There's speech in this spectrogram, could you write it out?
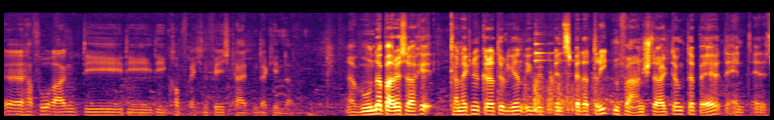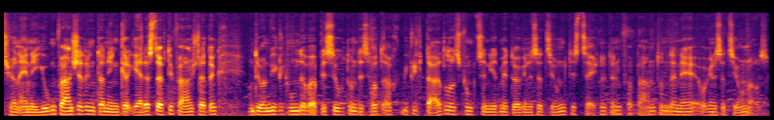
äh, hervorragend die, die, die Kopfrechenfähigkeiten der Kinder. Eine wunderbare Sache, kann euch nur gratulieren. Ich bin jetzt bei der dritten Veranstaltung dabei, schon eine Jugendveranstaltung, dann in Gerersdorf die Veranstaltung und die waren wirklich wunderbar besucht und es hat auch wirklich tadellos funktioniert mit der Organisation. Das zeichnet einen Verband und eine Organisation aus.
